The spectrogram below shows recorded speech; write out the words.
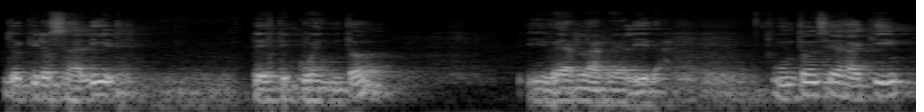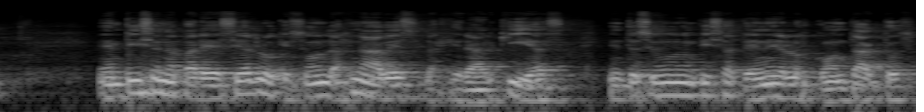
yo quiero salir de este cuento y ver la realidad. Entonces aquí empiezan a aparecer lo que son las naves, las jerarquías, entonces uno empieza a tener los contactos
